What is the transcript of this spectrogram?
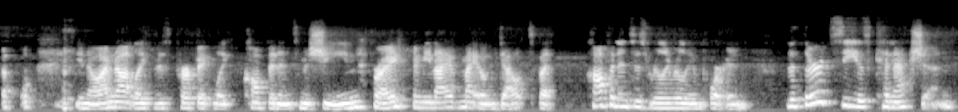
So, you know, I'm not like this perfect like confidence machine, right? I mean, I have my own doubts, but confidence is really, really important. The third C is connection.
